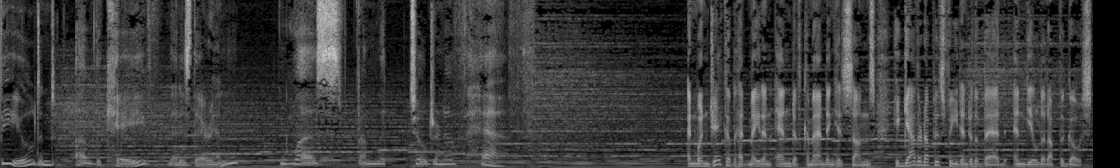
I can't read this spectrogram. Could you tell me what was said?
field and of the cave that is therein was from the children of Heth. And when Jacob had made an end of commanding his sons, he gathered up his feet into the bed, and yielded up the ghost,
